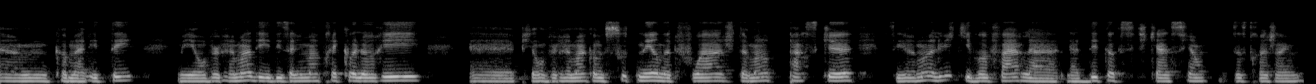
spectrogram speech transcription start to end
euh, comme à l'été. Mais on veut vraiment des, aliments très colorés, puis on veut vraiment comme soutenir notre foie, justement, parce que c'est vraiment lui qui va faire la, la détoxification des oestrogènes.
